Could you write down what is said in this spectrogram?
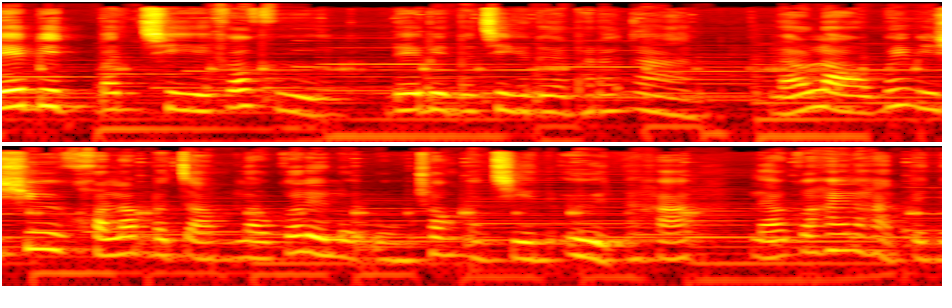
เดบิตบัญชีก็คือเดบิตบัญชีเงินเดือนพนักงานแล้วเราไม่มีชื่อคอลัมน์ประจำเราก็เลยโหลดลงช่องบัญชีอื่นนะคะ แล้วก็ให้รหัสเป็น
